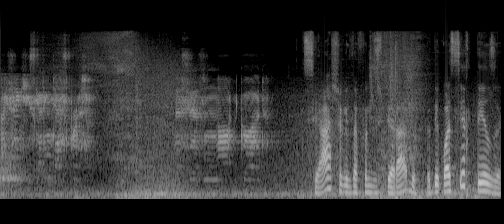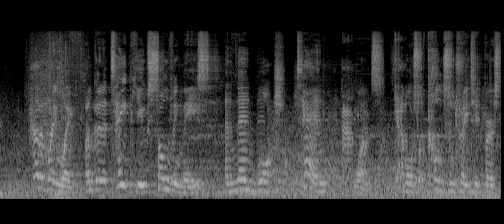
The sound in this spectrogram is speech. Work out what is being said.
I think he's getting desperate. This is not good. Você acha que ele tá ficando desesperado? Eu tenho quase certeza. Hannah Brainwave, I'm going to tape you solving these, and then watch 10 at once. Get a more sort of concentrated burst.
